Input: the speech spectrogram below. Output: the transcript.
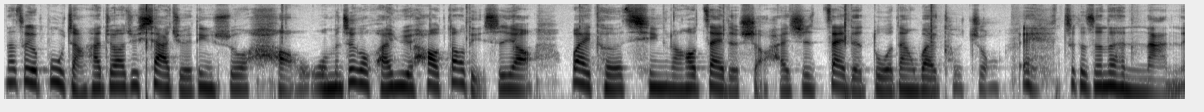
那这个部长他就要去下决定，说好，我们这个环宇号到底是要外壳轻，然后载的少，还是载的多但外壳重？哎，这个真的很难呢。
